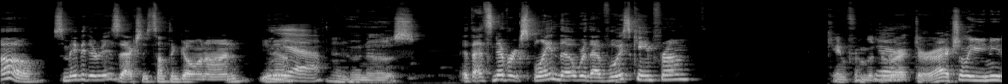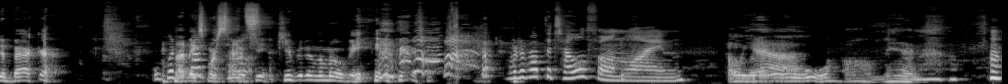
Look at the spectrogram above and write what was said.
oh, so maybe there is actually something going on, you know? Yeah. Who knows? That's never explained though, where that voice came from. Came from the Yeah. director. Actually, you need a backup. What That makes more sense. Keep, keep it in the movie. What about the telephone line? Oh, yeah. Hello, Oh man.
